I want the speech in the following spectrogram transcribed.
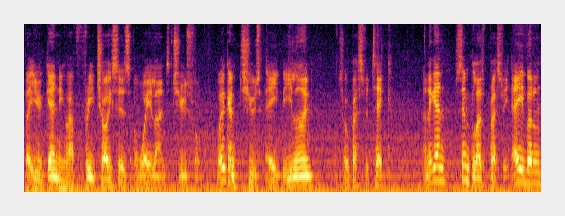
that you again you have three choices of wayline to choose from. We're going to choose A B line, so press the tick and again simple as press the A button,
